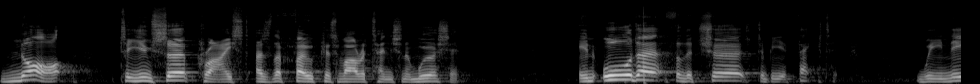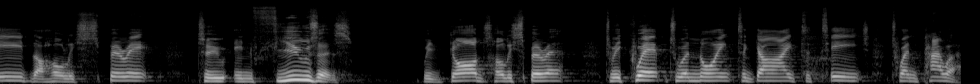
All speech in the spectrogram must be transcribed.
not to usurp Christ as the focus of our attention and worship. In order for the church to be effective, we need the Holy Spirit to infuse us with God's Holy Spirit to equip, to anoint, to guide, to teach, to empower.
